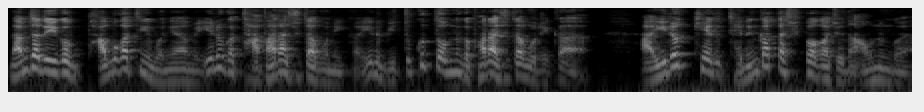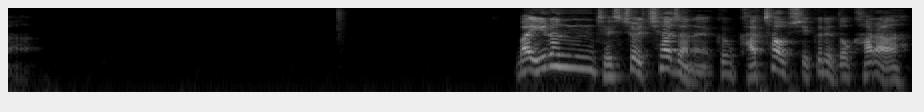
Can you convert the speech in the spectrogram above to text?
남자도 이거 바보 같은 게 뭐냐면 이런 거 다 받아주다 보니까 이런 밑도 끝도 없는 거 받아주다 보니까 아 이렇게 해도 되는 것 같다 싶어가지고 나오는 거야. 막 이런 제스처를 취하잖아요. 그럼 가차 없이 그래 너 가라.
